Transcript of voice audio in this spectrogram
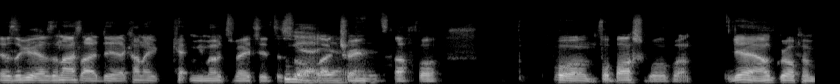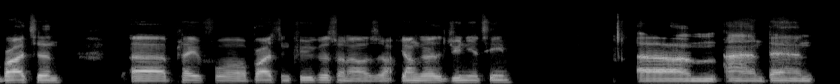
it was a good, it was a nice idea. It kind of kept me motivated to sort Yeah, of like yeah, train and stuff for for for basketball. But yeah, I grew up in Brighton. Uh, played for Brighton Cougars when I was younger, the junior team. Um, and then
